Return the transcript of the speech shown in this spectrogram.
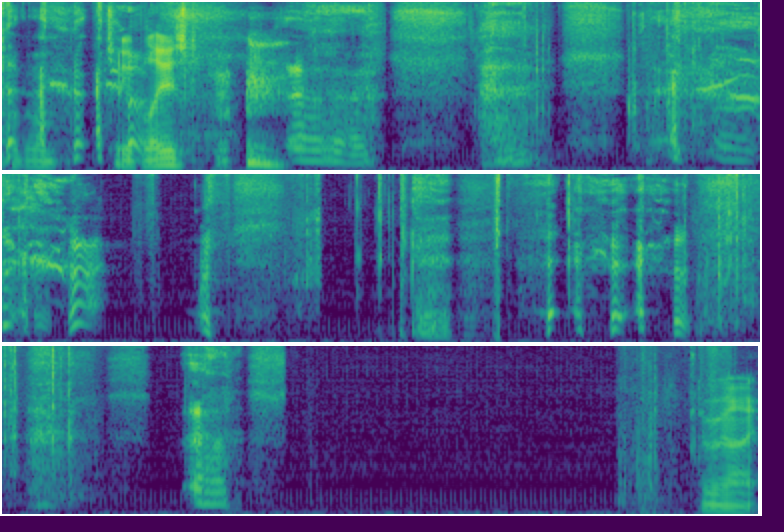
probably won't too pleased. right.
